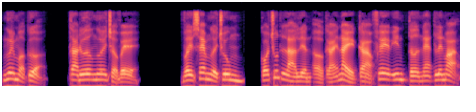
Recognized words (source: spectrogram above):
Ngươi mở cửa, ta đưa ngươi trở về. Vậy xem người chung, có chút là liền ở cái này cà phê internet lên mạng,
